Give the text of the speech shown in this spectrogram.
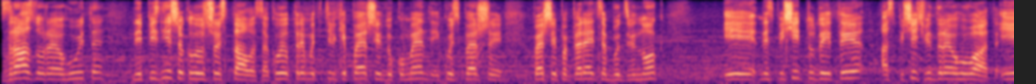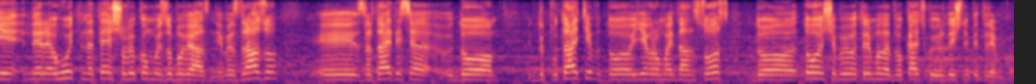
Зразу реагуйте не пізніше, коли щось сталося, коли отримаєте тільки перший документ, якийсь перший, перший папірець або дзвінок. І не спішіть туди йти, а спішіть відреагувати. І не реагуйте на те, що ви комусь зобов'язані. Ви зразу е, звертайтеся до депутатів, до Євромайдан СОС, до того, щоб ви отримали адвокатську юридичну підтримку.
